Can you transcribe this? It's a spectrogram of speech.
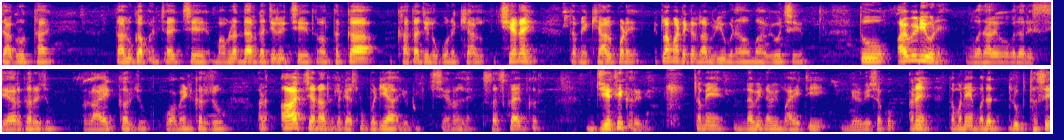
જાગૃત થાય. તાલુકા પંચાયત છે, મામલતદાર કચેરી છે, તેના ધક્કા ખાતા જે લોકોને ખ્યાલ છે નહીં, તમને ખ્યાલ પડે. એટલા માટે કરીને આ વીડિયો બનાવવામાં આવ્યો છે. તો આ વિડીયોને વધારેમાં વધારે શેર કરજો, લાઈક કરજો, કોમેન્ટ કરજો અને આ ચેનલ એટલે કે હસમુખ બઢિયા યુટ્યુબ ચેનલને સબસ્ક્રાઈબ કરો જેથી કરીને તમે નવી નવી માહિતી મેળવી શકો અને તમને મદદરૂપ થશે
